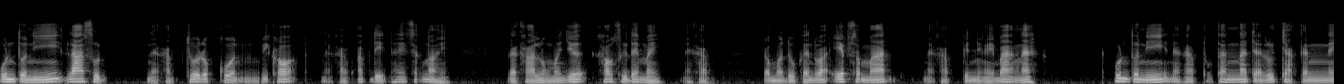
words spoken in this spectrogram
หุ้นตัวนี้ล่าสุดนะครับช่วยรบกวนวิเคราะห์นะครับอัปเดตให้สักหน่อย ราคาลงมาเยอะเข้าซื้อได้ไหมนะครับ เรามาดูกันว่า F Smart นะครับเป็นยังไงบ้างนะ หุ้นตัวนี้นะครับ ทุกท่านน่าจะรู้จักกันใน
